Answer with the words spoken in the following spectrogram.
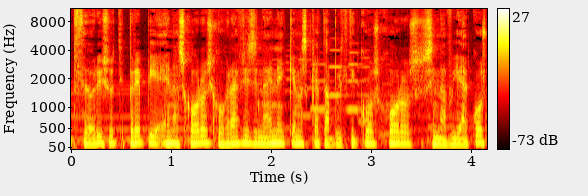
θεωρείς ότι πρέπει ένας χώρος ηχογράφησης να είναι και ένας καταπληκτικός χώρος συναυλιακός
